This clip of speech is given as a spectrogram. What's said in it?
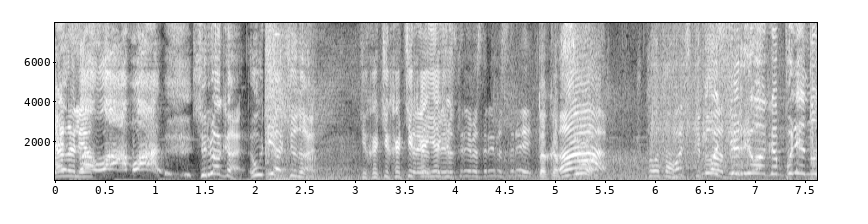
Я залез. Лава! Серега, уйди отсюда! Тихо, тихо, тихо, я сейчас... быстрее, быстрее, быстрее. Так, а А! Кто там? Бочки Ну, падают. Серега, блин, ну...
